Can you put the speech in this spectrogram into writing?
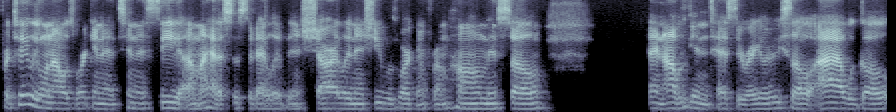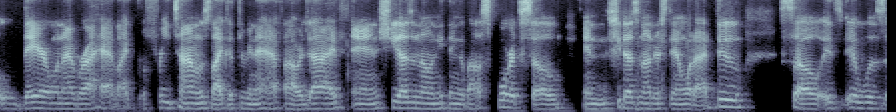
particularly when I was working at Tennessee, um, I had a sister that lived in Charlotte and she was working from home. And so and I was getting tested regularly. So I would go there whenever I had like the free time. It was like a three and a half hour drive. And she doesn't know anything about sports. So, and she doesn't understand what I do. So it, it was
